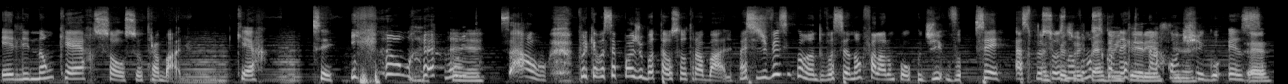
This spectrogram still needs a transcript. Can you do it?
ele não quer só o seu trabalho, quer você. Então, é muito É. bizarro, porque você pode botar o seu trabalho, mas se de vez em quando você não falar um pouco de você, as pessoas, não pessoas vão se conectar né? contigo. Exatamente.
